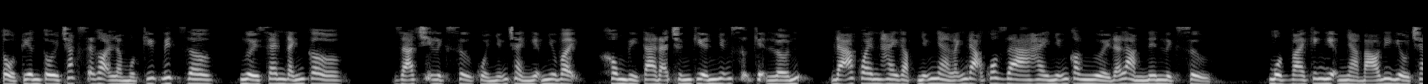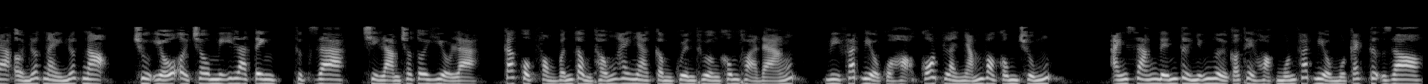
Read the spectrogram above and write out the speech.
tổ tiên tôi chắc sẽ gọi là một kíp bitzer, người xem đánh cờ. Giá trị lịch sử của những trải nghiệm như vậy, không vì ta đã chứng kiến những sự kiện lớn, đã quen hay gặp những nhà lãnh đạo quốc gia hay những con người đã làm nên lịch sử. Một vài kinh nghiệm nhà báo đi điều tra ở nước này nước nọ, chủ yếu ở châu Mỹ Latin, thực ra, chỉ làm cho tôi hiểu là, các cuộc phỏng vấn tổng thống hay nhà cầm quyền thường không thỏa đáng, vì phát biểu của họ cốt là nhắm vào công chúng. Ánh sáng đến từ những người có thể hoặc muốn phát biểu một cách tự do,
